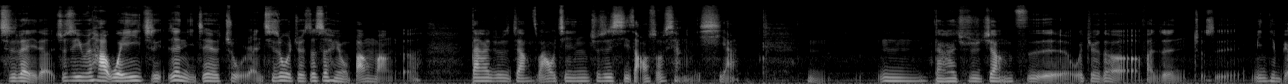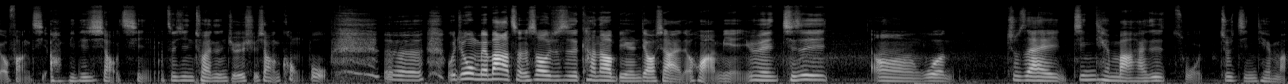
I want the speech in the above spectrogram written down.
之类的，就是因为它唯一只认你这些主人，其实我觉得这是很有帮忙的，大概就是这样子吧。我今天就是洗澡的时候想一下，嗯嗯，大概就是这样子。我觉得反正就是明天不要放弃啊，明天是校庆。我最近突然间觉得学校很恐怖，呃，我觉得我没办法承受，就是看到别人掉下来的画面，因为其实，嗯，我。就在今天吧，还是昨就今天嘛。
